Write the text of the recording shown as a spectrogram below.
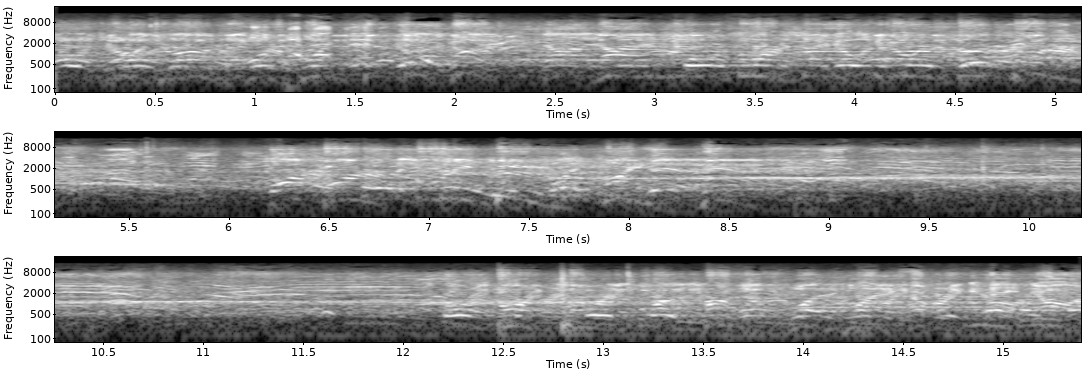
Noah Jones runs the fourth point. Good, Scoring, scoring, scoring, scoring, one play, covering eight yards.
